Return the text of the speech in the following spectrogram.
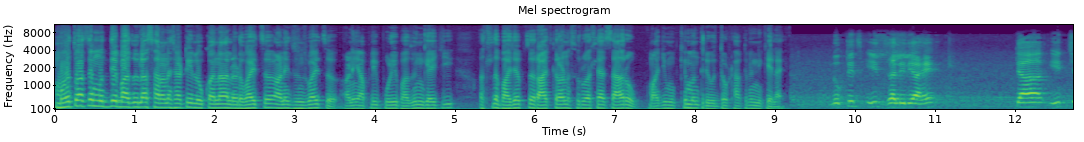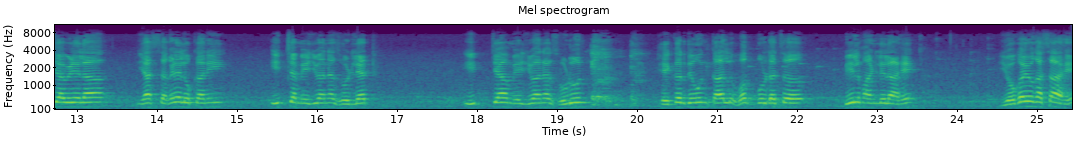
महत्त्वाचे मुद्दे बाजूला सारण्यासाठी लोकांना लढवायचं आणि झुंजवायचं आणि आपली पोळी भाजून घ्यायची असलं भाजपचं राजकारण सुरू असल्याचा आरोप माजी मुख्यमंत्री उद्धव ठाकरेंनी केला आहे नुकतीच ईद झालेली आहे. त्या ईदच्या वेळेला या सगळ्या लोकांनी ईदच्या मेजवान्या झोडल्यात. ईदच्या मेजवान्या झोडून ठेकर देऊन काल वक्फ बोर्डाचं बिल मांडलेलं आहे. योगायोग असा आहे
